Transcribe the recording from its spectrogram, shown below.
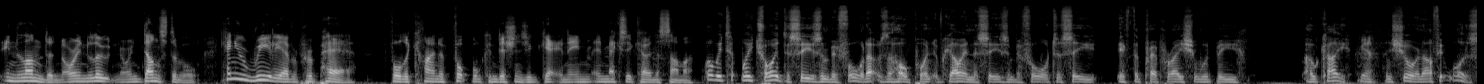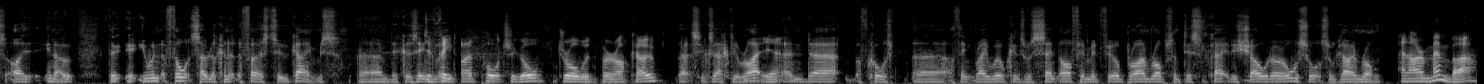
in London or in Luton or in Dunstable, can you really ever prepare for the kind of football conditions you get in, in, in Mexico in the summer? Well, we, t- we tried the season before. That was the whole point of going the season before to see if the preparation would be okay. Yeah. And sure enough, it was. I, you know, the, it, you wouldn't have thought so looking at the first two games um, because England, defeat by Portugal, draw with Morocco. That's exactly right. Yeah. And uh, of course, uh, I think Ray Wilkins was sent off in midfield. Brian Robson dislocated his shoulder. All sorts were going wrong. And I remember,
